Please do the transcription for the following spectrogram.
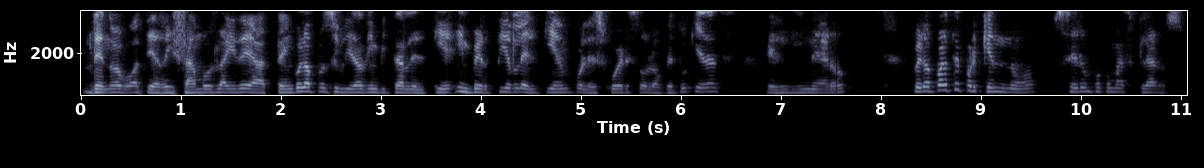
de nuevo aterrizamos la idea. Tengo la posibilidad de invitarle el invertirle el tiempo, el esfuerzo, lo que tú quieras, el dinero pero aparte, ¿por qué no ser un poco más claros?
